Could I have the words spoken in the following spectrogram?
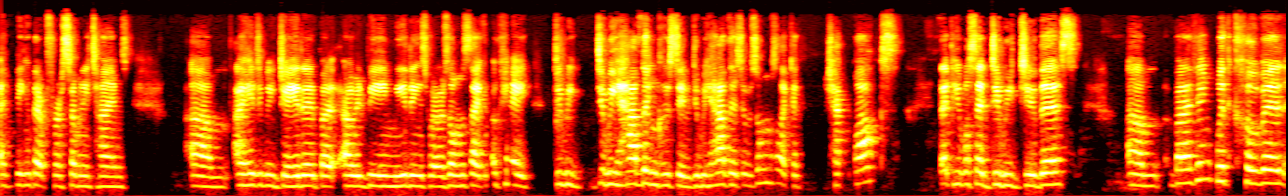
I think that for so many times um, I hate to be jaded, but I would be in meetings where it was almost like, okay, do we do we have the inclusivity? Do we have this? It was almost like a checkbox that people said, do we do this? Um, but I think with COVID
